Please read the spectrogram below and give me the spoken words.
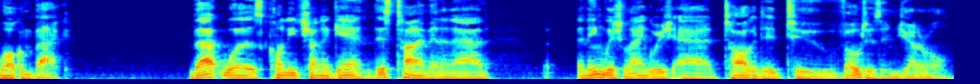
Welcome back. That was Connie Chung again, this time in an ad, an English language ad targeted to voters in general.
